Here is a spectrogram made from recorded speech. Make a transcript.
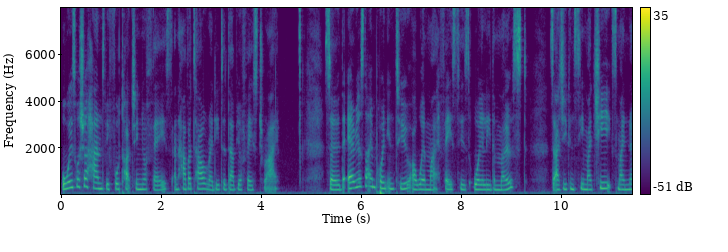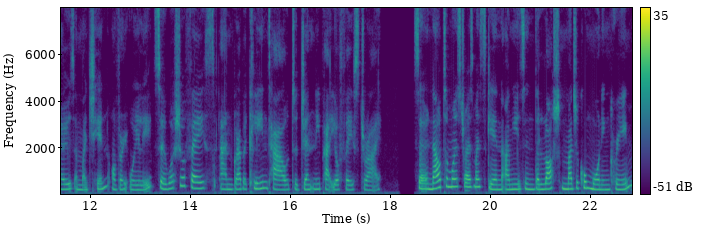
Always wash your hands before touching your face and have a towel ready to dab your face dry. So the areas that I'm pointing to are where my face is oily the most. So as you can see my cheeks, my nose and my chin are very oily. So wash your face and grab a clean towel to gently pat your face dry. So now to moisturize my skin, I'm using the Lush Magical Moringa Cream.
